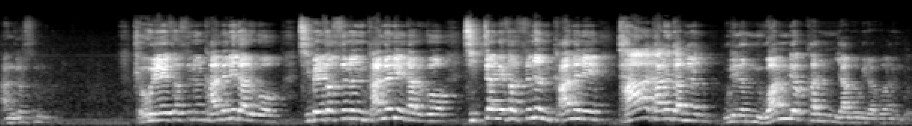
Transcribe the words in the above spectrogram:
안 그렇습니까? 교회에서 쓰는 가면이 다르고 집에서 쓰는 가면이 다르고 직장에서 쓰는 가면이 다 다르다면 우리는 완벽한 야곱이라고 하는 거예요.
